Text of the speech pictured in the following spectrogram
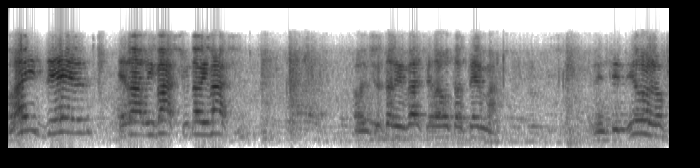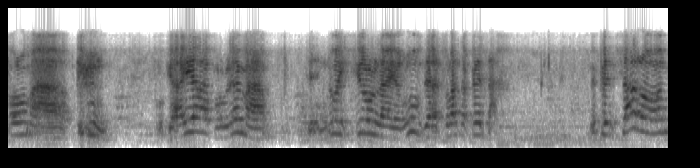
רייס דאב אל הריבש, שוט הריבש. אבל שוט הריבש אל האותו תמה. ונתידירו לפורמה, וכי היה הפרולמה, זה נו הסירו לאירוע, זה עצמת הפתח. ופנסרון,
